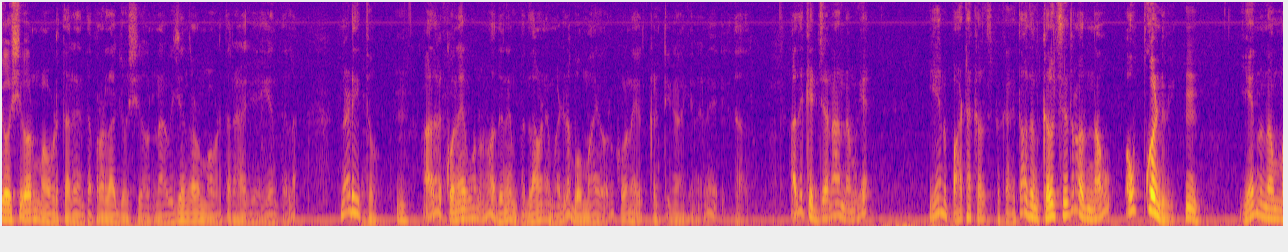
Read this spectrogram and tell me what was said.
ಜೋಶಿಯವ್ರನ್ನ ಮಾಡ್ಬಿಡ್ತಾರೆ ಅಂತ ಪ್ರಹ್ಲಾದ್ ಜೋಶಿಯವ್ರನ್ನ ವಿಜೇಂದ್ರವ್ರನ್ನ ವಿಜೇಂದ್ರ ಅವ್ರು ಮಾಡ್ಬಿಡ್ತಾರೆ ಹಾಗೆ ಹೀಗೆ ಅಂತೆಲ್ಲ ನಡೀತು. ಆದರೆ ಕೊನೆಗೂ ಅದನ್ನೇ ಬದಲಾವಣೆ ಮಾಡಲಿಲ್ಲ ಬೊಮ್ಮಾಯಿಯವರು ಕೊನೆ ಕಂಟಿನ್ಯೂ ಆಗಿನೇ ಇದಾದರು. ಅದಕ್ಕೆ ಜನ ನಮಗೆ ಏನು ಪಾಠ ಕಲಿಸ್ಬೇಕಾಗಿತ್ತು ಅದನ್ನು ಕಲಿಸಿದ್ರು ಅದನ್ನ ನಾವು ಒಪ್ಕೊಂಡ್ವಿ. ಏನು ನಮ್ಮ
